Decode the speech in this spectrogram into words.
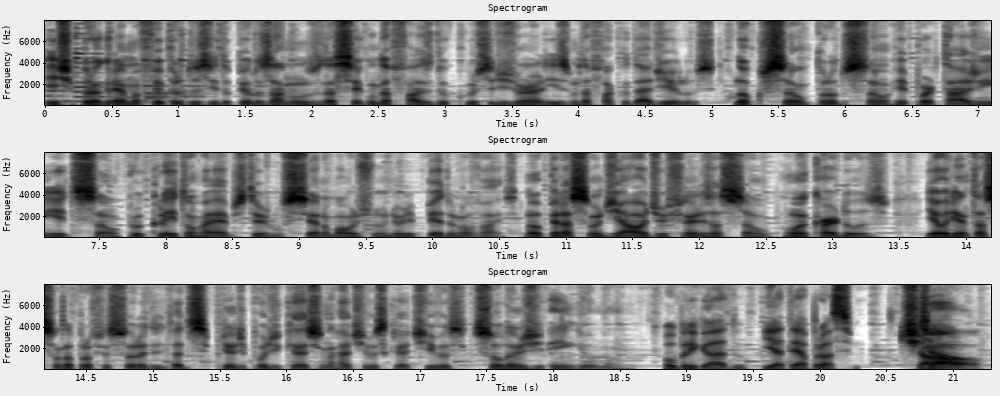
Este programa foi produzido pelos alunos da segunda fase do curso de jornalismo da Faculdade ELUSC. Locução, produção, reportagem e edição por Clayton Webster, Luciano Mal Júnior e Pedro Novaes. Na operação de áudio e finalização, Juan Cardoso. E a orientação da professora da disciplina de podcast e narrativas criativas, Solange Engelmann. Obrigado e até a próxima. Tchau. Tchau.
